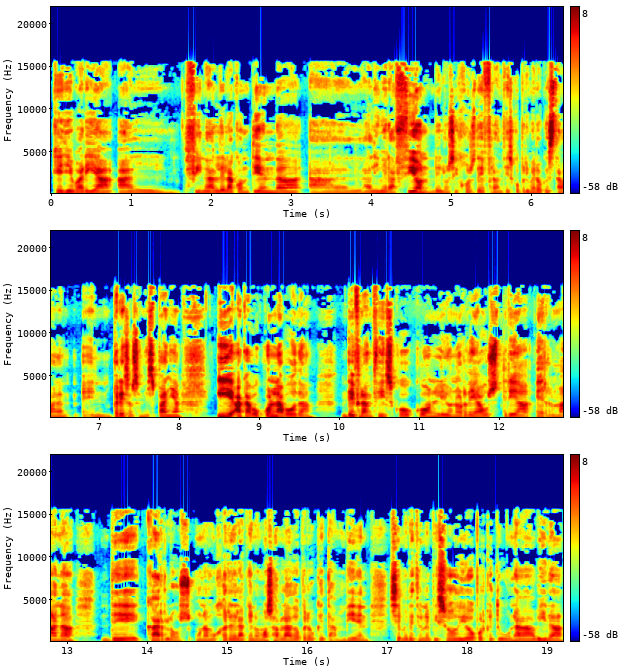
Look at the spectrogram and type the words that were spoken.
que llevaría al final de la contienda, a la liberación de los hijos de Francisco I que estaban presos en España y acabó con la boda de Francisco con Leonor de Austria, hermana de Carlos, una mujer de la que no hemos hablado pero que también se merece un episodio porque tuvo una vida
